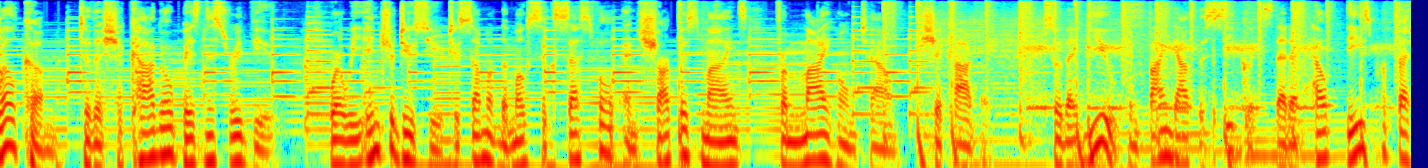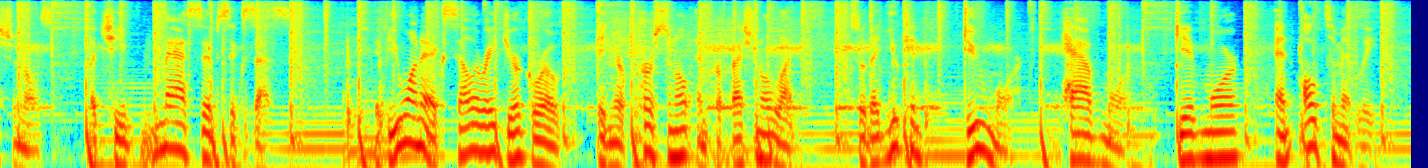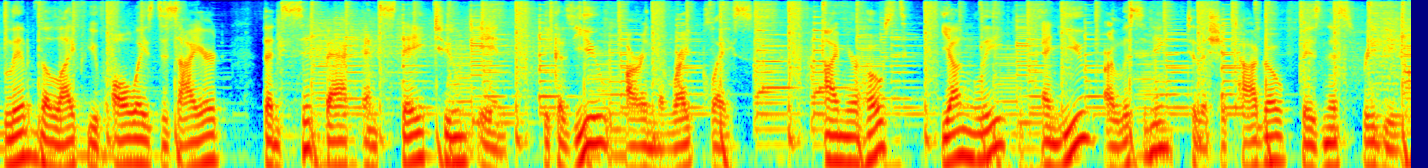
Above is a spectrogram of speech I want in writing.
Welcome to the Chicago Business Review, where we introduce you to some of the most successful and sharpest minds from my hometown, Chicago, so that you can find out the secrets that have helped these professionals achieve massive success. If you want to accelerate your growth in your personal and professional life so that you can do more, have more, give more, and ultimately live the life you've always desired, then sit back and stay tuned in because you are in the right place. I'm your host, Young Lee, and you are listening to the Chicago Business Review.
